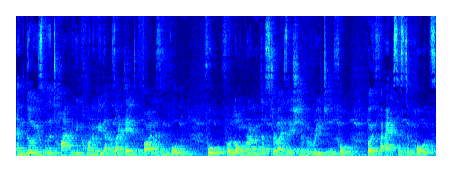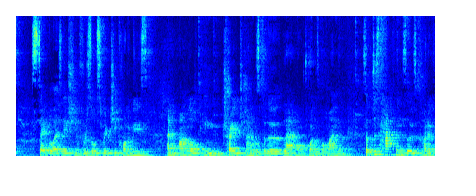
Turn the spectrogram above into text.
and those were the type of economy that was identified as important for, for long run industrialization of a region, for both for access to ports, stabilization of resource rich economies, and unlocking trade channels for the landlocked ones behind them. So it just happens those kind of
